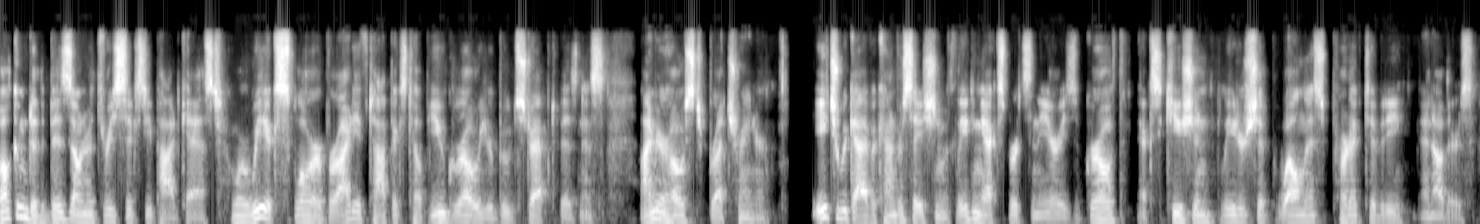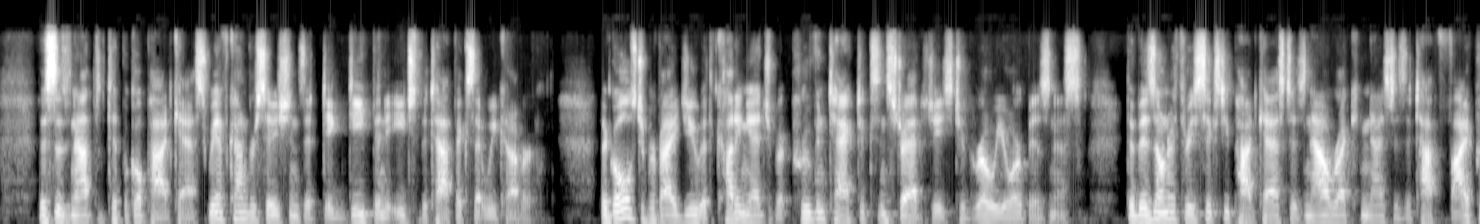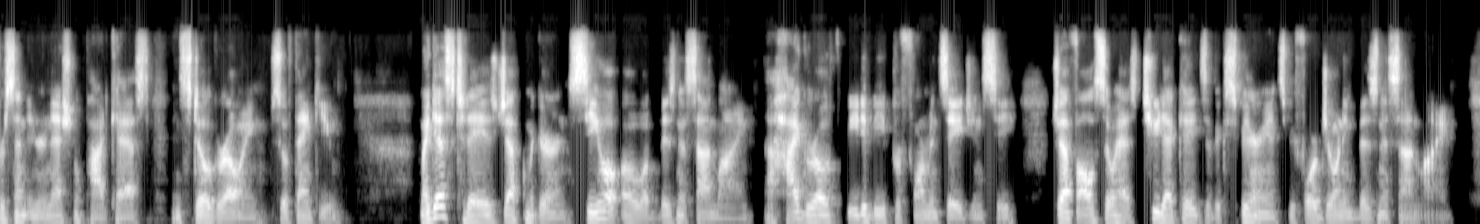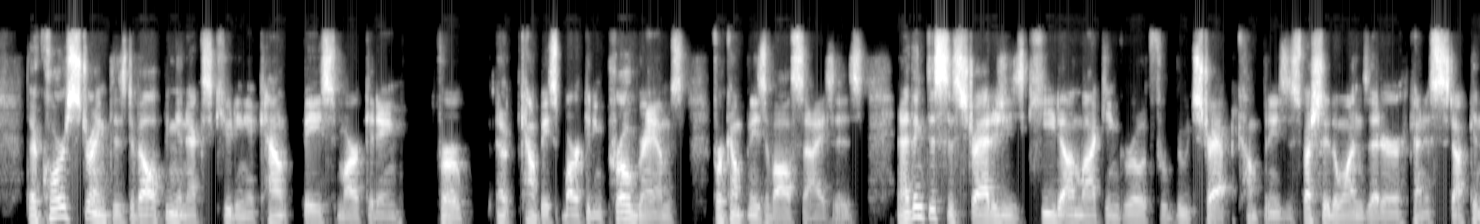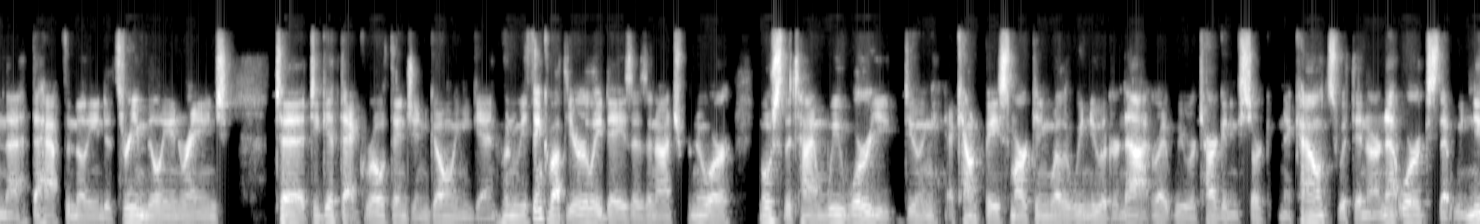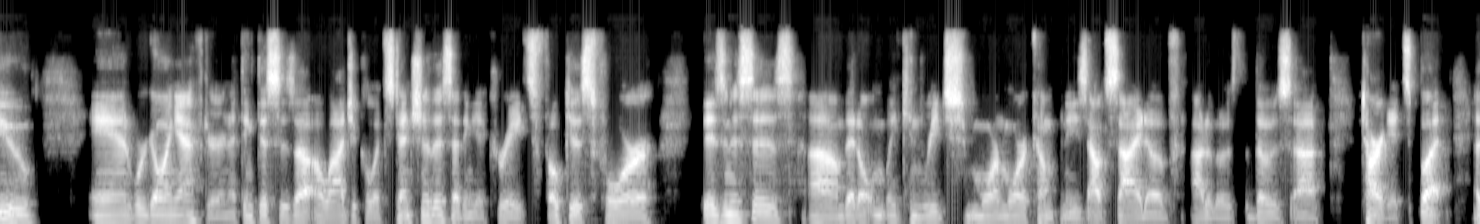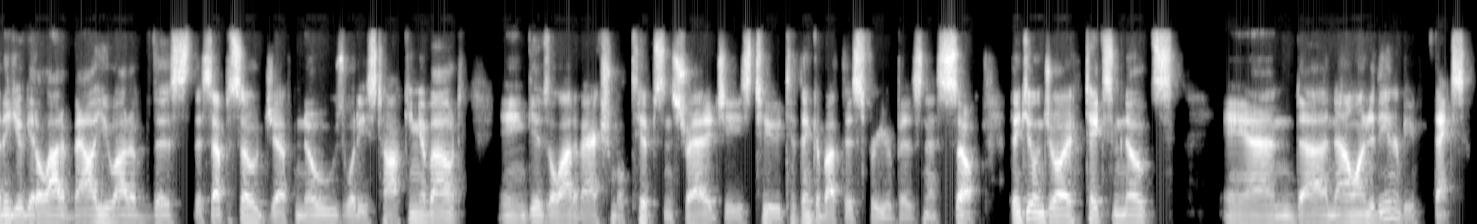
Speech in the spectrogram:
Welcome to the Biz Owner 360 podcast, where we explore a variety of topics to help you grow your bootstrapped business. I'm your host, Brett Trainer. Each week, I have a conversation with leading experts in the areas of growth, execution, leadership, wellness, productivity, and others. This is not the typical podcast. We have conversations that dig deep into each of the topics that we cover. The goal is to provide you with cutting edge but proven tactics and strategies to grow your business. The Biz Owner 360 podcast is now recognized as a top 5% international podcast and still growing. So thank you. My guest today is Jeff McGurn, COO of Business Online, a high growth B2B performance agency. Jeff also has two decades of experience before joining Business Online. Their core strength is developing and executing account based marketing for Uh, account-based marketing programs for companies of all sizes. And I think this is strategy is key to unlocking growth for bootstrapped companies, especially the ones that are kind of stuck in the, the half a million to three million range to, to get that growth engine going again. When we think about the early days as an entrepreneur, most of the time we were doing account-based marketing, whether we knew it or not, right? We were targeting certain accounts within our networks that we knew and we're going after. And I think this is a, a logical extension of this. I think it creates focus for businesses um, that ultimately can reach more and more companies outside of out of those those uh, targets. But I think you'll get a lot of value out of this this episode. Jeff knows what he's talking about and gives a lot of actionable tips and strategies to to think about this for your business. So I think you'll enjoy. Take some notes. And uh, now on to the interview. Thanks.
